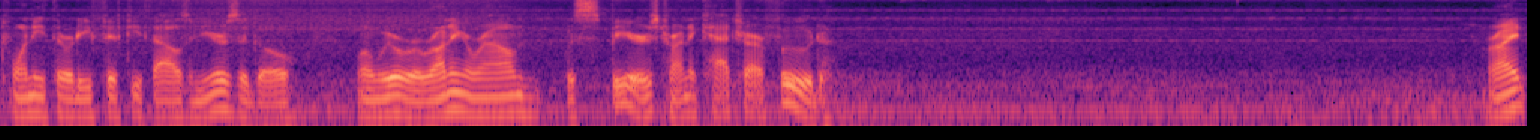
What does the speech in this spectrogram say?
20, 30, 50,000 years ago when we were running around with spears trying to catch our food. Right?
